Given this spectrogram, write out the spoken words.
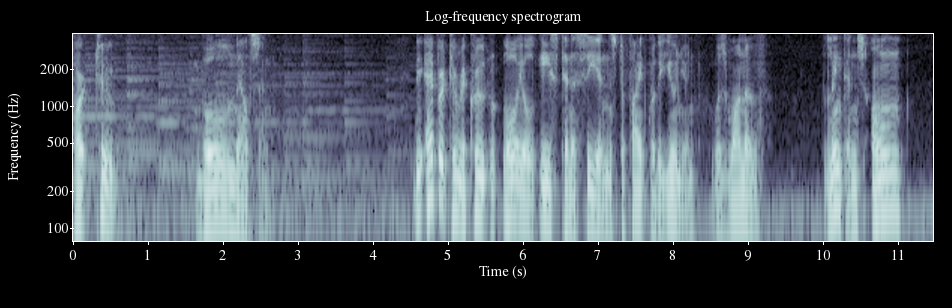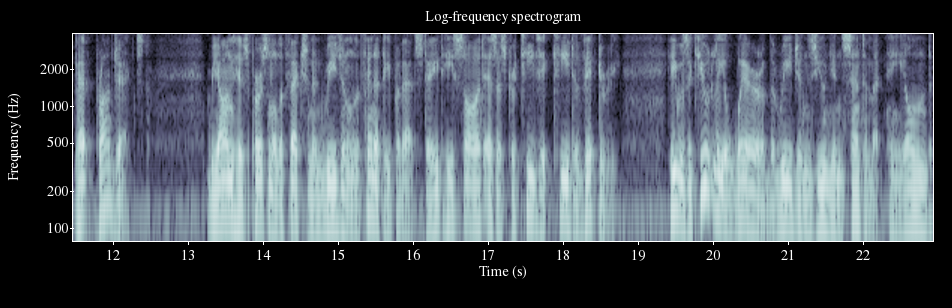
Part 2 Bull Nelson The effort to recruit loyal East Tennesseans to fight for the Union was one of Lincoln's own pet projects. Beyond his personal affection and regional affinity for that state, he saw it as a strategic key to victory. He was acutely aware of the region's Union sentiment, and he owned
